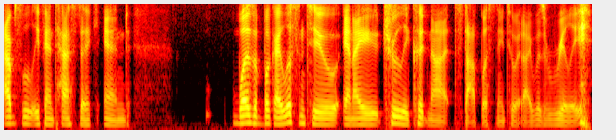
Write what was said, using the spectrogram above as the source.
absolutely fantastic and was a book I listened to and I truly could not stop listening to it. I was really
